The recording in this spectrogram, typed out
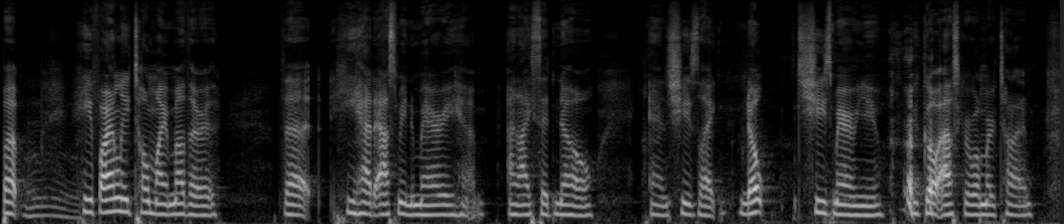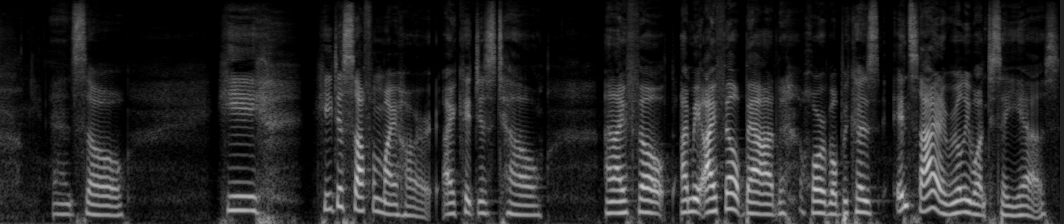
But Mm. he finally told my mother that he had asked me to marry him, and I said no, and she's like, "Nope, she's marrying you. You go ask her one more time." And so he he just softened my heart. I could just tell, and I felt. I mean, I felt bad, horrible, because inside I really want to say yes,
